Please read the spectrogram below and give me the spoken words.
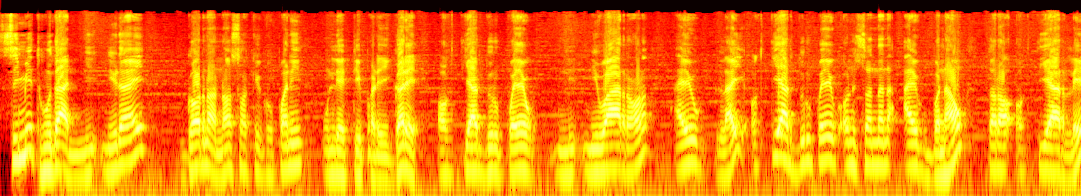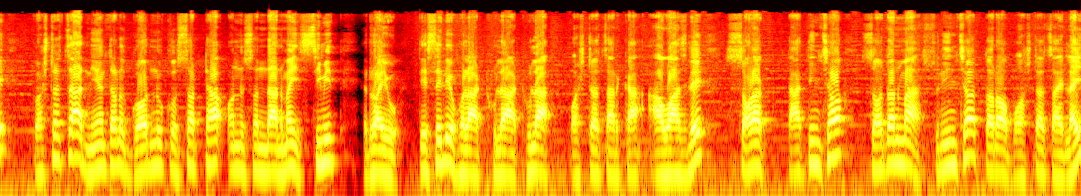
सीमित हुँदा निर्णय गर्न नसकेको पनि उनले टिप्पणी गरे। अख्तियार दुरुपयोग निवारण आयोगलाई अख्तियार दुरुपयोग अनुसन्धान आयोग बनाऊ तर अख्तियारले भ्रष्टाचार नियन्त्रण गर्नुको सट्टा अनुसन्धानमै सीमित रह्यो। त्यसैले होला ठुला ठुला भ्रष्टाचारका आवाजले सडक तातिन्छ सदनमा सुनिन्छ तर भ्रष्टाचारलाई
